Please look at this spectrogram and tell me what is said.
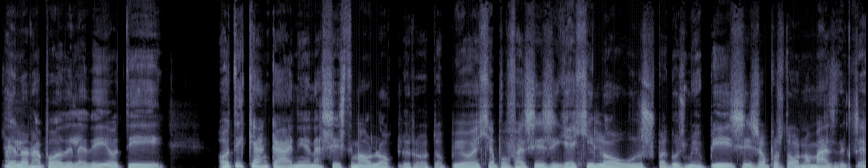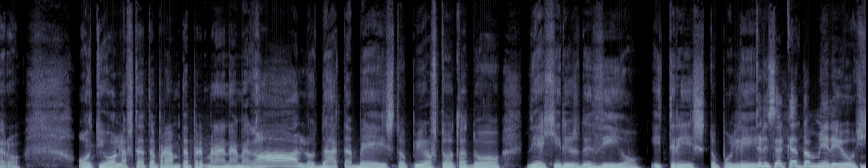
Θέλω να πω δηλαδή ότι ό,τι και αν κάνει ένα σύστημα ολόκληρο το οποίο έχει αποφασίσει για χι λόγους παγκοσμιοποίησης όπως το ονομάζει δεν ξέρω ότι όλα αυτά τα πράγματα πρέπει να είναι ένα μεγάλο database το οποίο αυτό θα το διαχειρίζονται δύο ή τρεις το πολύ Τρεις εκατομμυριούχοι. ας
